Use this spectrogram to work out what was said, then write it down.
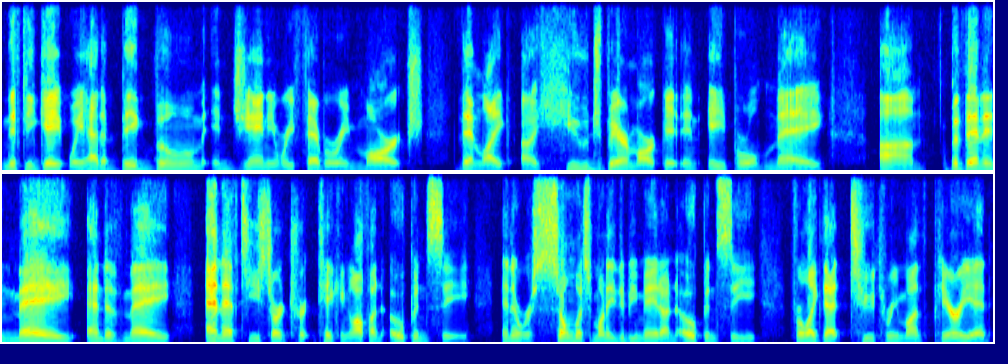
Nifty Gateway had a big boom in January, February, March, then like a huge bear market in April, May. Um, but then in May, end of May, NFT started tr- taking off on OpenSea, and there was so much money to be made on OpenSea for like that two three month period.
